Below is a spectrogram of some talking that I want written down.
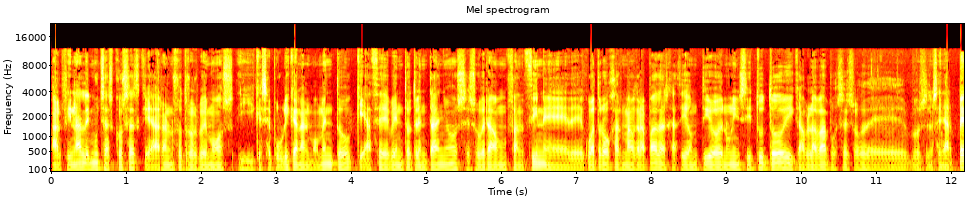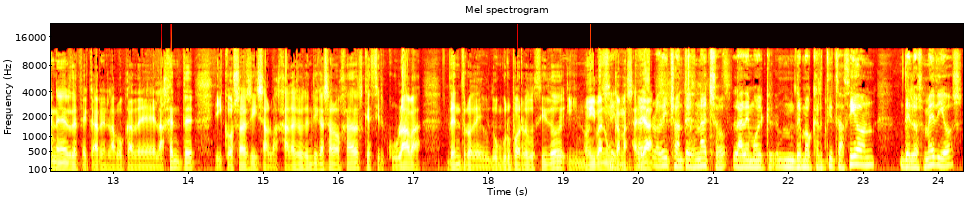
al final hay muchas cosas que ahora nosotros vemos y que se publican al momento, que hace 20 o 30 años eso era un fanzine de cuatro hojas mal grapadas que hacía un tío en un instituto y que hablaba pues eso de pues, enseñar penes, de fecar en la boca de la gente y cosas y salvajadas, y auténticas salvajadas que circulaba dentro de, de un grupo reducido y no iba nunca Sí, más allá. Lo he dicho antes, Nacho, la demo- democratización de los medios.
